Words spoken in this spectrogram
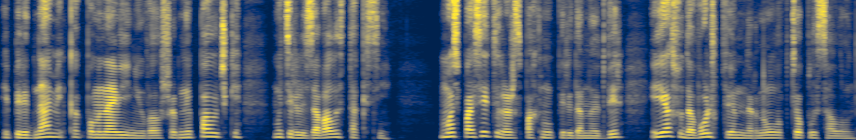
и перед нами, как по мановению волшебной палочки, материализовалось такси. Мой спаситель распахнул передо мной дверь, и я с удовольствием нырнула в теплый салон.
